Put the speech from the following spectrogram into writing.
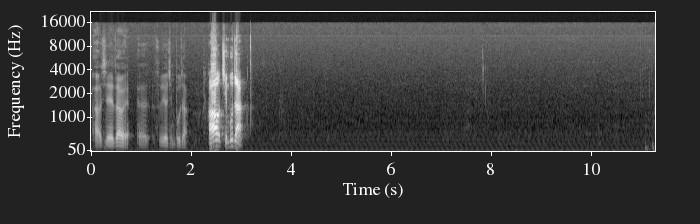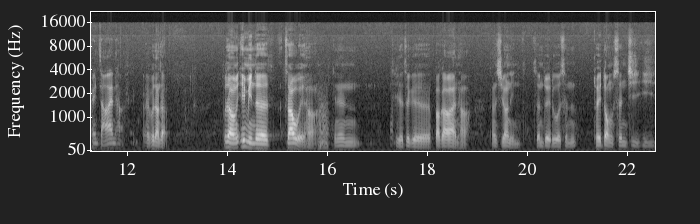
好，谢谢赵伟。呃，是不是有请部长？好，请部长。早安，好。哎，部长长，部长，一名的招委哈，今天提的这个报告案哈，但是希望您针对如何生推动生技医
